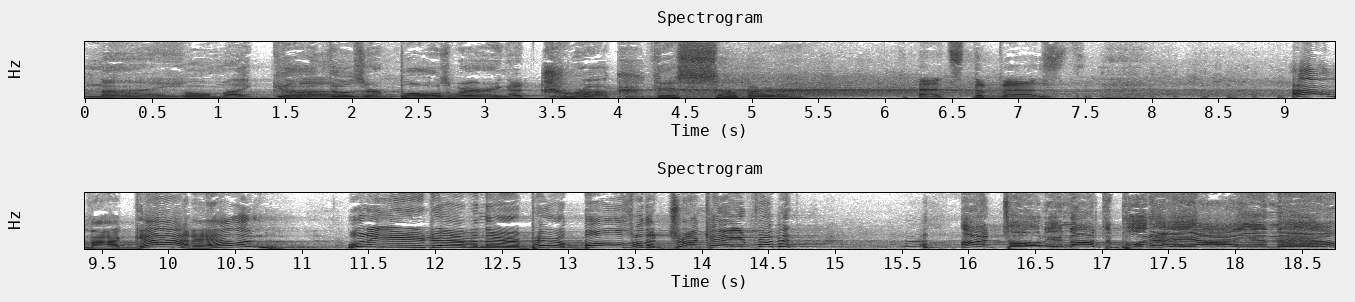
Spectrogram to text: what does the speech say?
my. oh my God, those are balls wearing a truck. This summer, That's the best. Oh my God, Alan! What are you driving there? A pair of balls with a truck hanging from it? I told you not to put AI in them.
